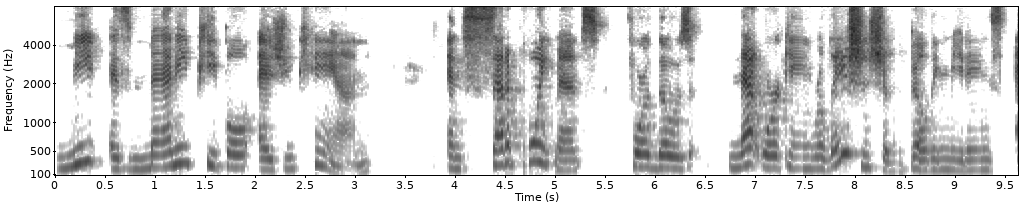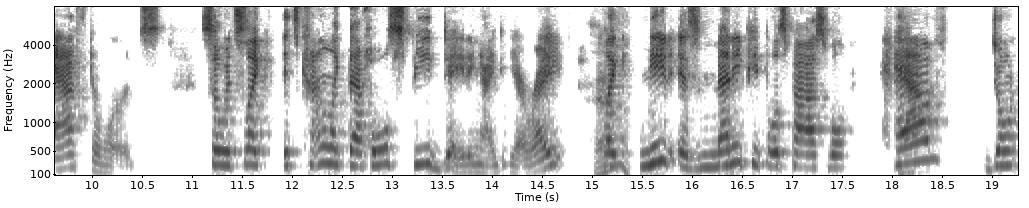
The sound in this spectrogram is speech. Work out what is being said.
meet as many people as you can and set appointments for those networking relationship building meetings afterwards. So it's like it's kind of like that whole speed dating idea, right? Yeah. Like meet as many people as possible. Have don't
